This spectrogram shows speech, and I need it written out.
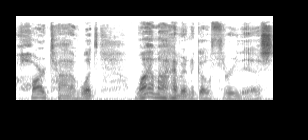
hard time. What, why am I having to go through this?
